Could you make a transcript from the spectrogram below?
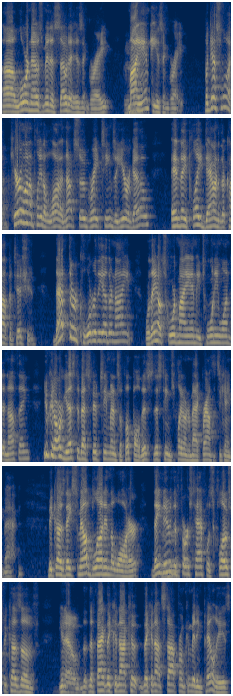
Uh, Lord knows Minnesota isn't great. mhm. Miami isn't great. But guess what? Carolina played a lot of not so great teams a year ago, and they played down to their competition. That third quarter the other night, where they outscored Miami 21 to nothing, you could argue that's the best 15 minutes of football this this team's played under Mack Brown since he came back. Because they smelled blood in the water. They knew the mm-hmm. first half was close because of, you know, the, the fact they could not co- they could not stop from committing penalties.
